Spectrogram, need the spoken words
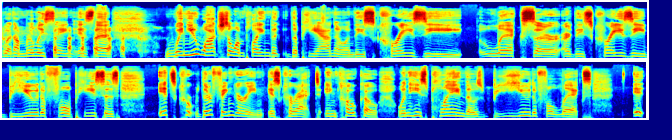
what I'm really saying is that when you watch someone playing the, the piano and these crazy licks or, or these crazy beautiful pieces it's their fingering is correct in Coco when he's playing those beautiful licks. It,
